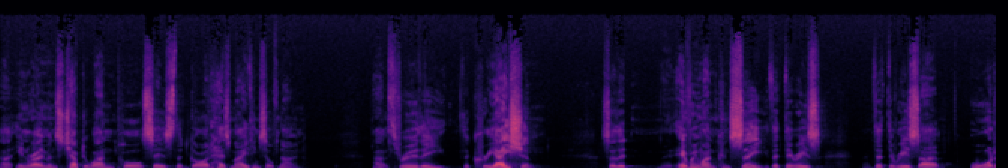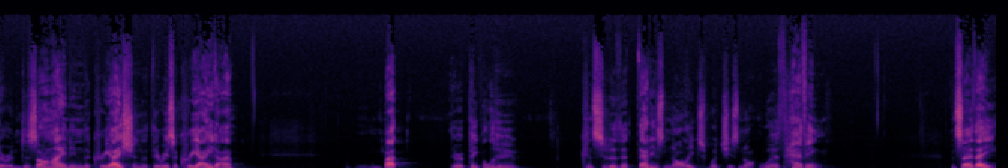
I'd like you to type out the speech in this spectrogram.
Uh, in Romans chapter 1, Paul says that God has made himself known uh, through the, the creation so that everyone can see that there is, that there is uh, order and design in the creation, that there is a creator. But there are people who consider that that is knowledge which is not worth having. And so they,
